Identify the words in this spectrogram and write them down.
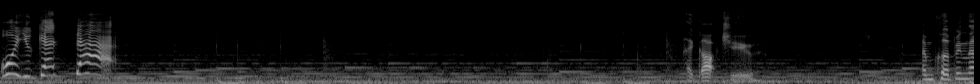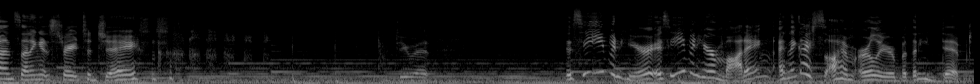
Or you get that. I got you. I'm clipping that and sending it straight to Jay. Do it. Is he even here? Is he even here modding? I think I saw him earlier, but then he dipped.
